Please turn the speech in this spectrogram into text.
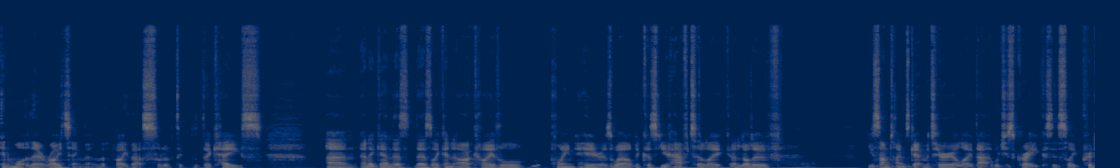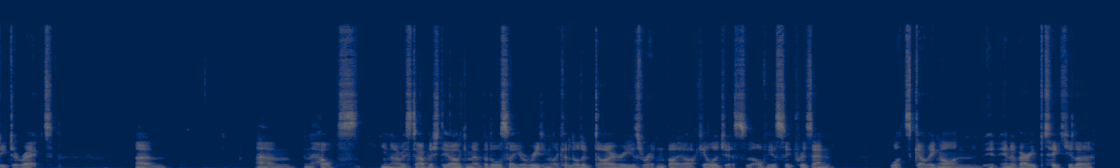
in what they're writing that, that like that's sort of the, the case. Um, and again, there's there's like an archival point here as well because you have to like a lot of you sometimes get material like that, which is great because it's like pretty direct, um, um, and helps you know establish the argument. But also, you're reading like a lot of diaries written by archaeologists that obviously present what's going on in, in a very particular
